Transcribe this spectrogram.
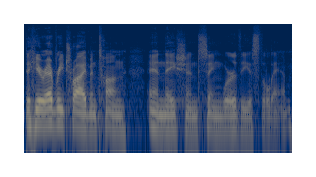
to hear every tribe and tongue and nation sing, Worthy is the Lamb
